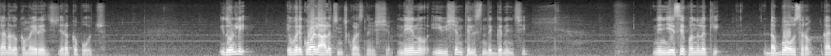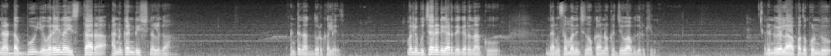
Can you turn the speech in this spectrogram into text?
కానీ అదొక మైరేజ్ జరగకపోవచ్చు ఇది ఓన్లీ ఎవరికి వాళ్ళు ఆలోచించుకోవాల్సిన విషయం. నేను ఈ విషయం తెలిసిన దగ్గర నుంచి నేను చేసే పనులకి డబ్బు అవసరం కానీ ఆ డబ్బు ఎవరైనా ఇస్తారా అన్కండిషనల్గా? అంటే నాకు దొరకలేదు. మళ్ళీ బుచ్చారెడ్డి గారి దగ్గర నాకు దానికి సంబంధించిన ఒకనొక జవాబు దొరికింది. రెండు వేల పదకొండు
